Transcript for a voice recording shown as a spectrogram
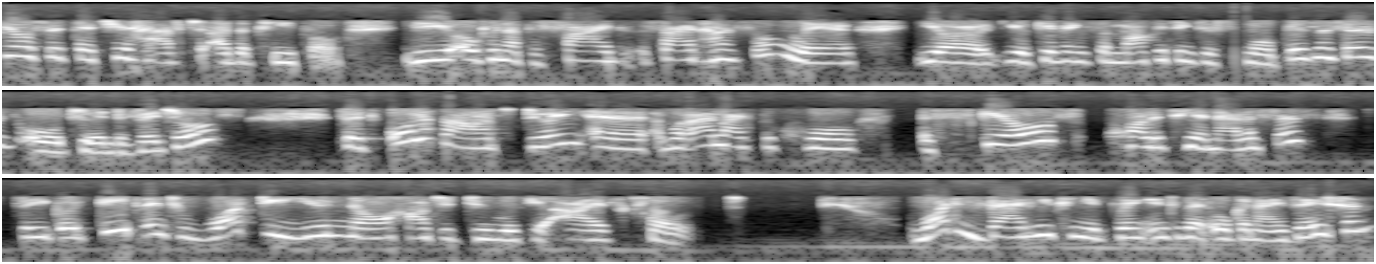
skill set that you have to other people? Do you open up a side side hustle where you're you're giving some marketing to small businesses or to individuals? So it's all about doing a, what I like to call a skills quality analysis. So you go deep into what do you know how to do with your eyes closed. What value can you bring into that organization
